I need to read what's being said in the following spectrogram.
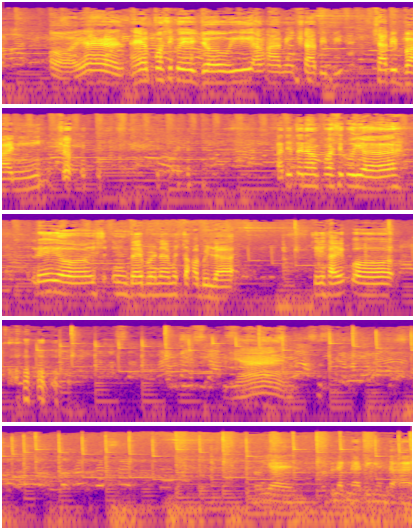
oh, ayan. Ayan po si Kuya Joey, ang aming Shabby, Bi- Shabby Bunny. At ito naman po si Kuya Leo, yung driver namin sa kabila. Say hi po. Ayan. Pabilag natin yung daan.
